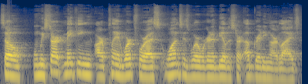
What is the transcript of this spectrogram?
So, when we start making our plan work for us, once is where we're going to be able to start upgrading our lives.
